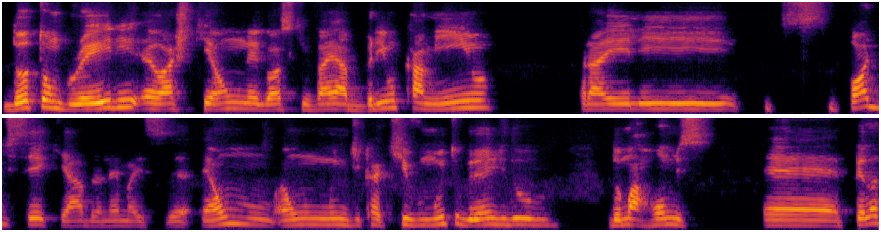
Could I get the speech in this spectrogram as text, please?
do Tom Brady, eu acho que é um negócio que vai abrir um caminho para ele. Pode ser que abra, né? Mas é um, é um indicativo muito grande do, do Mahomes é, pela,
